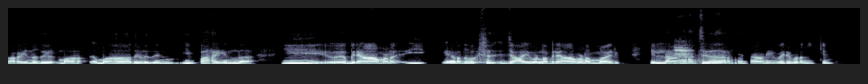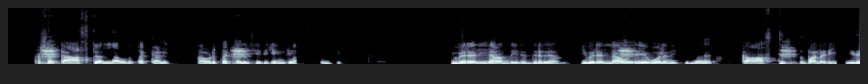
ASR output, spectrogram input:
പറയുന്നത് മഹ- മഹാദളിതനും ഈ പറയുന്ന ഈ ബ്രാഹ്മണ ഈ ഇടതുപക്ഷ ജായുള്ള ബ്രാഹ്മണന്മാരും എല്ലാം കൂടെ ചേർന്നിട്ടാണ് ഇവർ ഇവിടെ നിൽക്കുന്നത്. പക്ഷെ കാസ്റ്റ് അല്ല അവിടുത്തെ കളി. അവിടുത്തെ കളി ശരിക്കും ക്ലാസ് പൊളിറ്റിക്സ് ഇവരെല്ലാം ദരിദ്രരാണ്. ഇവരെല്ലാം ഒരേപോലെ നിൽക്കുന്നവരാണ്. കാസ്റ്റ് പല രീതിയിൽ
